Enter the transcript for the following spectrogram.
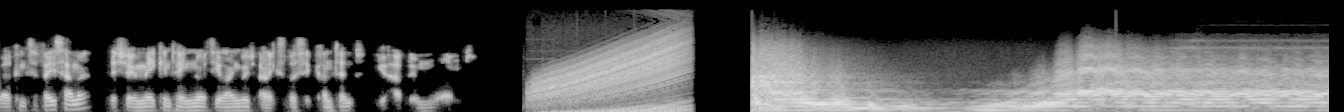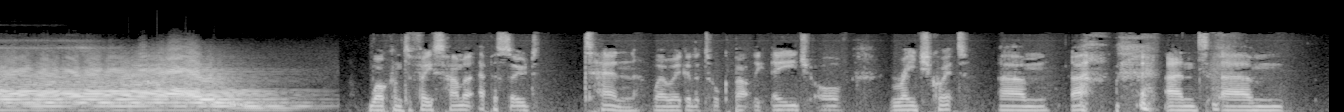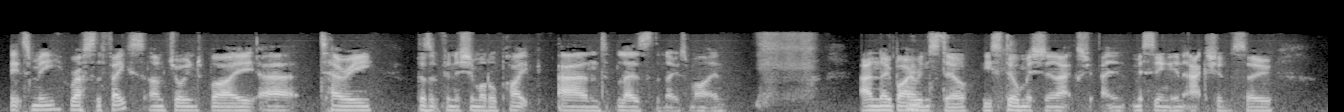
Welcome to Facehammer. This show may contain naughty language and explicit content. You have been warned. Welcome to Facehammer episode 10, where we're going to talk about the age of Rage Quit. Um, uh, and um, it's me, Russ the Face. I'm joined by uh, Terry, doesn't finish a model pike, and Les the Nose Martin. And no Byron still. He's still missing in action, missing in action so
